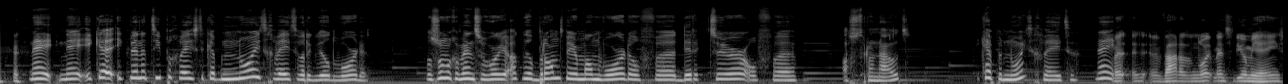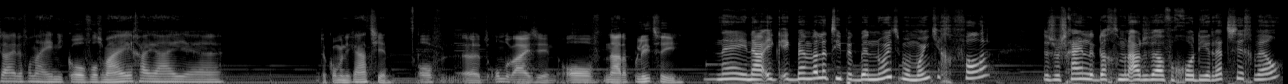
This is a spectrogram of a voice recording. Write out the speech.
nee, nee ik, eh, ik ben het type geweest, ik heb nooit geweten wat ik wilde worden. Van sommige mensen hoor je, ook ik wil brandweerman worden of eh, directeur of, eh, astronaut. Ik heb het nooit geweten. Nee. Maar, waren er nooit mensen die om je heen zeiden van... Hé hey Nicole, volgens mij ga jij de communicatie in. Of eh, het onderwijs in. Of naar de politie. Nee, nou, ik, ik ben wel het type, ik ben nooit in mijn mondje gevallen. Dus waarschijnlijk dachten mijn ouders wel van, goh, die redt zich wel.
